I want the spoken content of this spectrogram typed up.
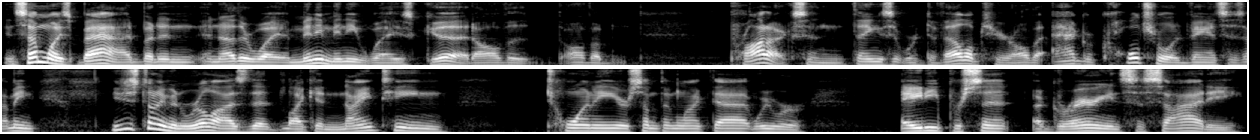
in some ways bad, but in in other way, in many many ways good. All the all the products and things that were developed here, all the agricultural advances. I mean, you just don't even realize that, like in 19 20 or something like that. We were 80% agrarian society.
